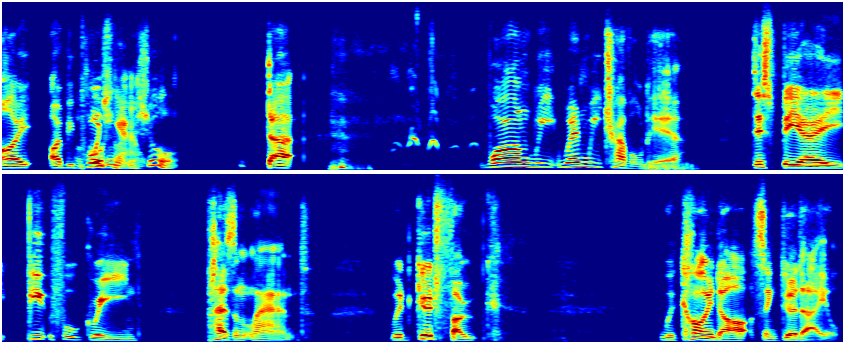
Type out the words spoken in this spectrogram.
I I'd be Of pointing not, out sure. that one we when we travelled here, this be a beautiful green, pleasant land with good folk, with kind arts and good ale.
